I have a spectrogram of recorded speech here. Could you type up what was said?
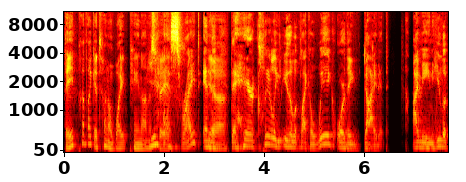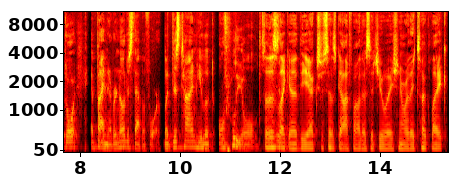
They put like a ton of white paint on his yes, face. right, and Yeah. the the hair clearly either looked like a wig or they dyed it. I mean, he looked, or, but I never noticed that before. But this time, he looked overly old. So this is like a The Exorcist Godfather situation where they took like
